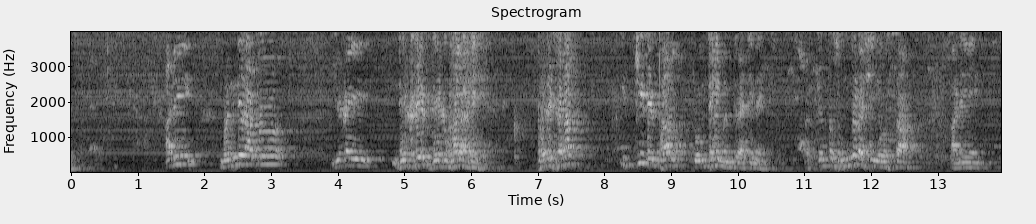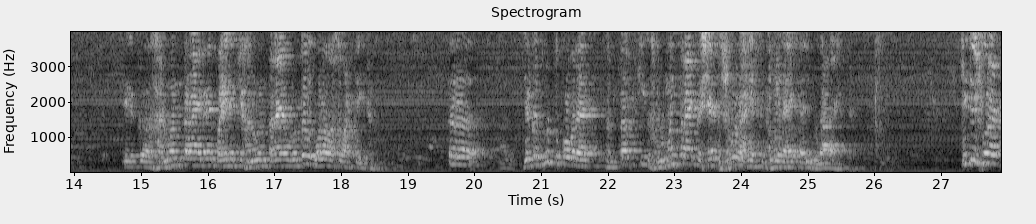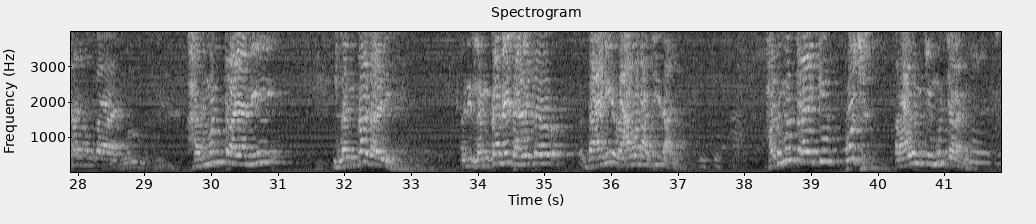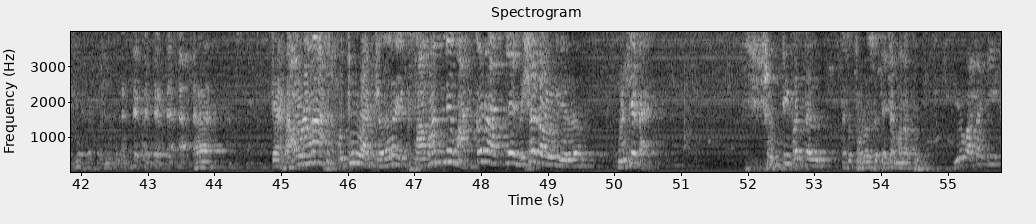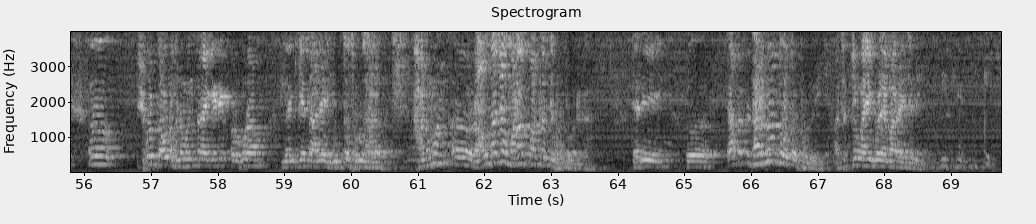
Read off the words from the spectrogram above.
आणि मंदिराचं जे काही देखरेख देखभाल आहे परिसरात इतकी देखभाल कोणत्याही मंदिराची नाही. अत्यंत सुंदर अशी व्यवस्था आणि एक हनुमंतरायाकडे पाहिलं की हनुमंतरायाबद्दल बोलावं असं वाटतं इथं. तर जगद्गुरु तुकोबर आहेत म्हणतात की हनुमंतराय कसे आहेत? शूर आहेत धीर आहेत आणि उदार आहेत. किती शूर आहेत हनुमंतराय? हनुमंतरायाने लंका जाळली. आणि लंका नाही जाळली तर दाढी रावणाची जाळली हनुमंतराय की पूछ रावण की मुठ हा. त्या रावणाला असं कुतून वाटलं एक सामान्य माकड आपल्या मिशा जाळून गेलं. म्हणजे काय? शेवटीबद्दल त्याचं थोडंसं त्याच्या मनात होतं. योग असा की शोध जाऊन हनुमंतराय गेले प्रभुराम लंकेत आले युद्ध सुरू झालं. हनुमान रावणाच्या मनात मात्र ते होतं बरं का. त्याने अं, त्यात धर्मयुद्ध होतं पूर्वी. असं केव्हाही गोळ्या मारायचे नाही.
